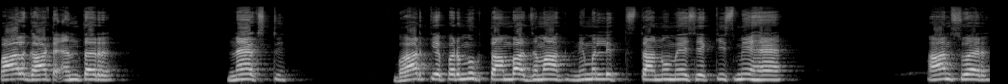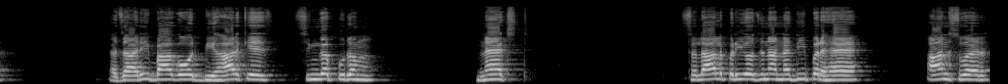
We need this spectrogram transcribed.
पालघाट अंतर। नेक्स्ट भारत के प्रमुख तांबा जमा निम्नलिखित स्थानों में से किसमें है? आंसर हजारीबाग और बिहार के सिंगापुरम। नेक्स्ट सलाल परियोजना नदी पर है। आंसवर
